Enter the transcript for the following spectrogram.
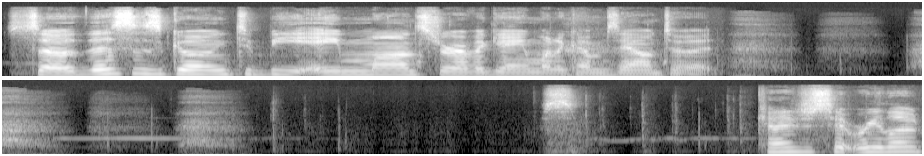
So this is going to be a monster of a game when it comes down to it. Can I just hit reload?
